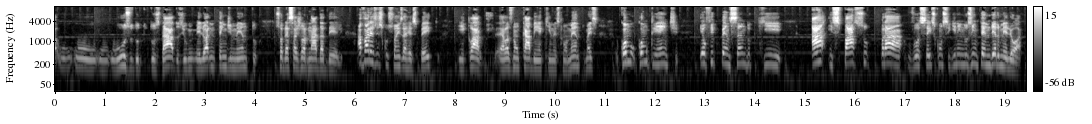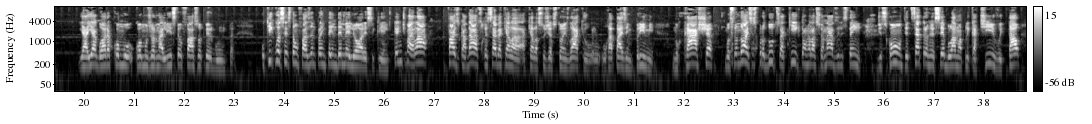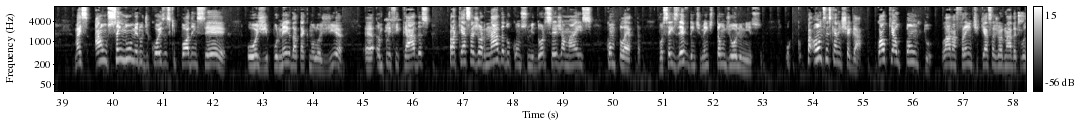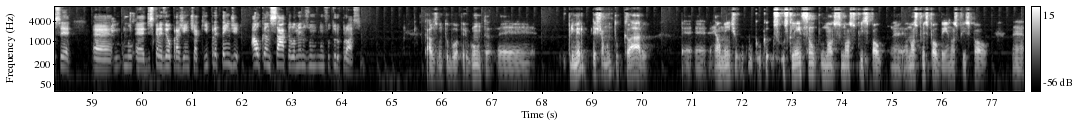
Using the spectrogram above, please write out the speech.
o, o, o, uso do, dos dados e o melhor entendimento sobre essa jornada dele. Há várias discussões a respeito, e claro, elas não cabem aqui nesse momento, mas como, como cliente, eu fico pensando que há espaço para vocês conseguirem nos entender melhor. E aí agora, como, como jornalista, eu faço a pergunta. O que, que vocês estão fazendo para entender melhor esse cliente? Porque a gente vai lá, faz o cadastro, recebe aquela, aquelas sugestões lá que o, o rapaz imprime no caixa, mostrando, ó, oh, esses produtos aqui que estão relacionados, eles têm desconto, etc. Eu recebo lá no aplicativo e tal. Mas há um sem número de coisas que podem ser hoje, por meio da tecnologia, é, amplificadas para que essa jornada do consumidor seja mais completa. Vocês, evidentemente, estão de olho nisso. O, onde vocês querem chegar? Qual que é o ponto lá na frente que essa jornada que você é, é, descreveu para a gente aqui pretende alcançar, pelo menos num, num, futuro próximo? Carlos, muito boa pergunta. É, primeiro, deixar muito claro é, é, realmente o, o, os clientes são o nosso, nosso principal, é, é o nosso principal bem, é o nosso principal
